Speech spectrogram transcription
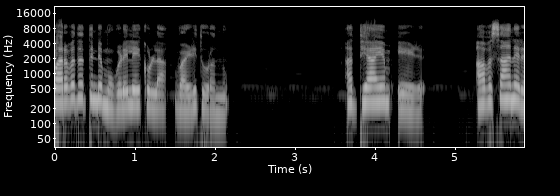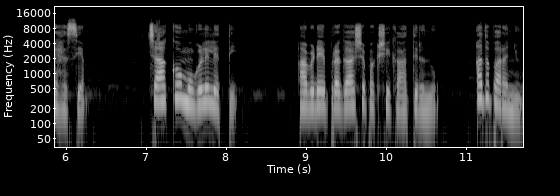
പർവതത്തിന്റെ മുകളിലേക്കുള്ള വഴി തുറന്നു. അധ്യായം ഏഴ്. അവസാന രഹസ്യം. ചാക്കോ മുകളിലെത്തി. അവിടെ പ്രകാശപക്ഷി കാത്തിരുന്നു. അത് പറഞ്ഞു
